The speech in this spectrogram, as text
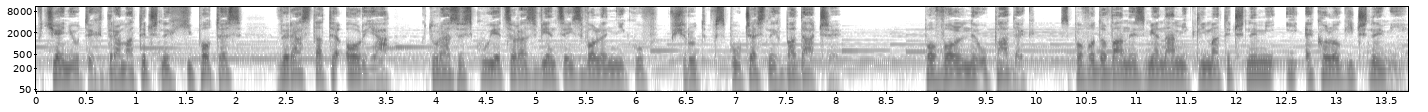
W cieniu tych dramatycznych hipotez wyrasta teoria, która zyskuje coraz więcej zwolenników wśród współczesnych badaczy. Powolny upadek spowodowany zmianami klimatycznymi i ekologicznymi.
